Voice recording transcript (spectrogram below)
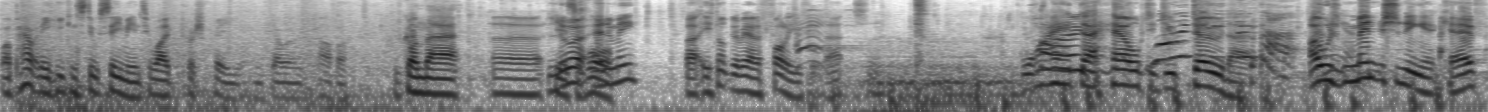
Well, apparently he can still see me until I push B and go and cover. We've gone there. uh, lure enemy, but he's not going to be able to follow you through that. so. Why the hell did you do did you that? that? I was mentioning it, Kev.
